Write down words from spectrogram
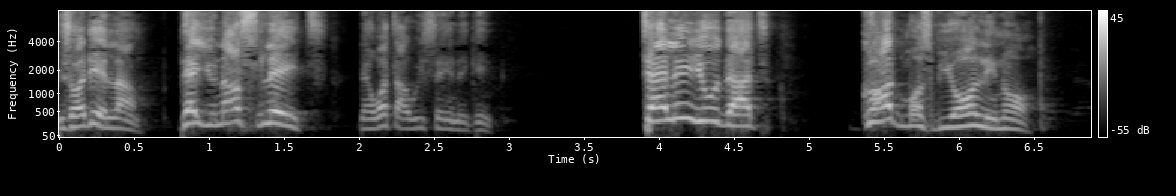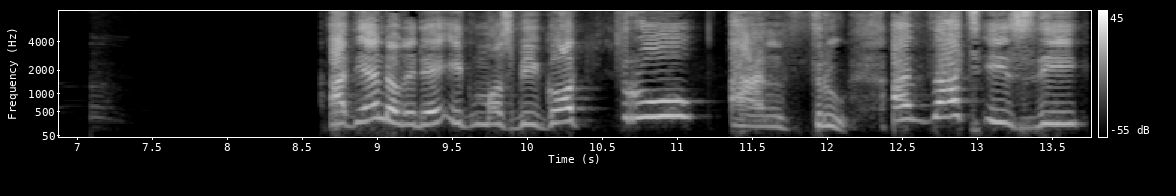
is already a lamb. Then you now slay it. Then what are we saying again? Telling you that God must be all in all. At the end of the day, it must be God through and through. And that is the,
